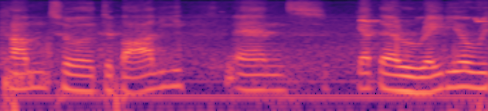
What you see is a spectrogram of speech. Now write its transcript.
come to De Balie and get their radio. Re-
